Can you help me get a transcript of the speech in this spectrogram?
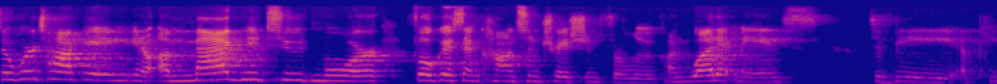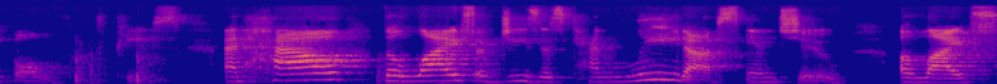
So we're talking, you know, a magnitude more focus and concentration for Luke on what it means to be a people of peace and how the life of Jesus can lead us into a life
